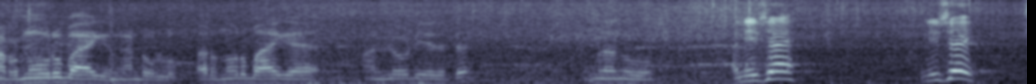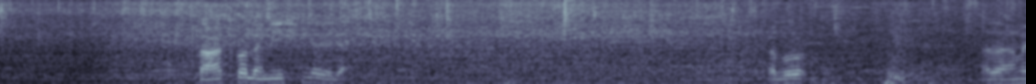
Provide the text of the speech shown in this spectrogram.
അറുന്നൂറ് ബാഗ് എങ്ങാണ്ടേ ഉള്ളൂ. അറുന്നൂറ് ബാഗ് അൺലോഡ് ചെയ്തിട്ട് നമ്മളങ്ങ് പോകും അനീഷേ അനീഷേ. താക്കോൽ അനീഷിന്റെ വില അപ്പോൾ അതാണ്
